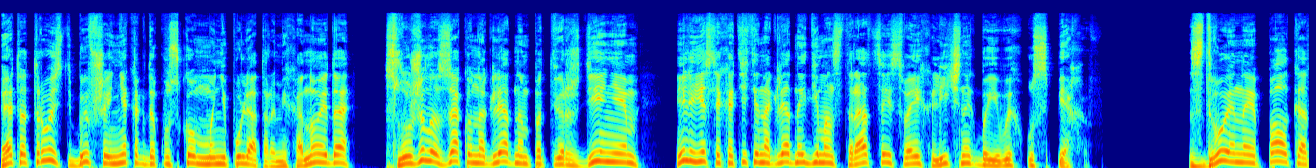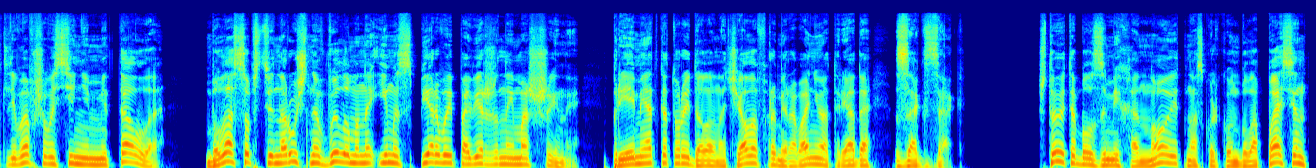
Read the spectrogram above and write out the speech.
Эта трость, бывшая некогда куском манипулятора механоида, служила Заку наглядным подтверждением или, если хотите, наглядной демонстрацией своих личных боевых успехов. Сдвоенная палка отливавшего синим металла была собственноручно выломана им из первой поверженной машины, премия от которой дала начало формированию отряда «Зак-Зак». Что это был за механоид, насколько он был опасен,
